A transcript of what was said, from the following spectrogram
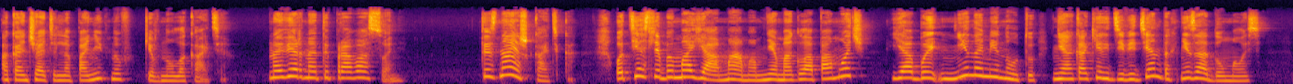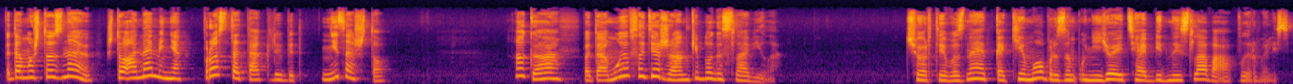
Окончательно поникнув, кивнула Катя. Наверное, ты права, Сонь. Ты знаешь, Катька, вот если бы моя мама мне могла помочь, я бы ни на минуту ни о каких дивидендах не задумалась потому что знаю, что она меня просто так любит, ни за что». «Ага, потому и в содержанке благословила». Черт его знает, каким образом у нее эти обидные слова вырвались.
